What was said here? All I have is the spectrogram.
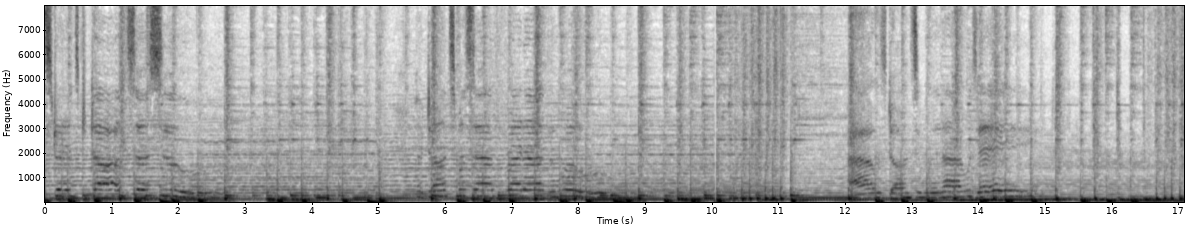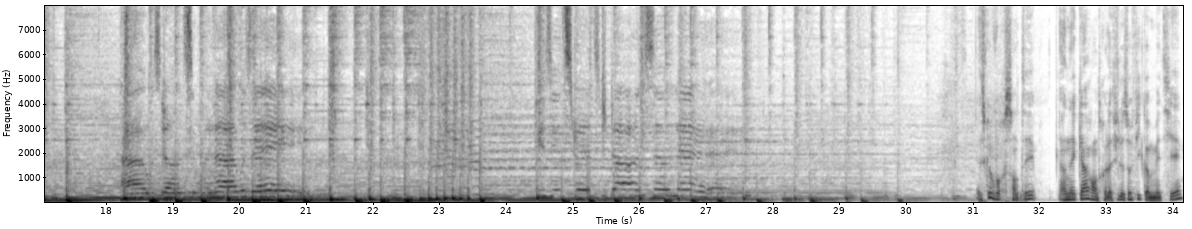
strange to dance so soon? I dance myself Est-ce que vous ressentez un écart entre la philosophie comme métier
